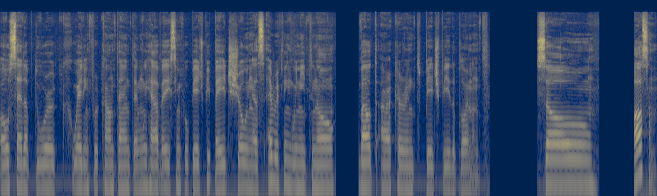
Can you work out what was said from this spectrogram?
all set up to work, waiting for content, and we have a simple PHP page showing us everything we need to know about our current PHP deployment. So, awesome!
